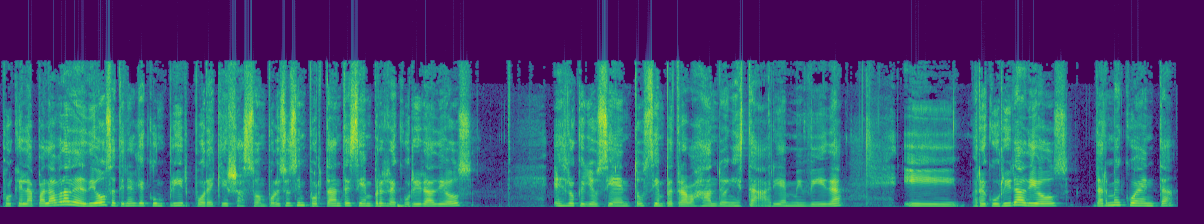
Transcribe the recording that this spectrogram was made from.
porque la palabra de Dios se tiene que cumplir por X razón. Por eso es importante siempre recurrir a Dios. Es lo que yo siento, siempre trabajando en esta área en mi vida. Y recurrir a Dios, darme cuenta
